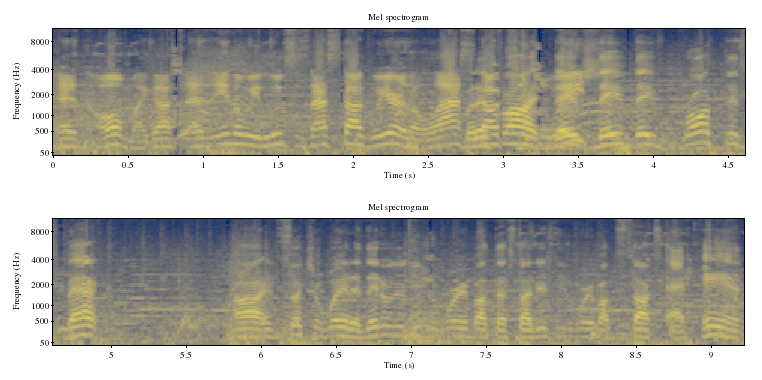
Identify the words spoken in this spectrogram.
And oh my gosh, and Inui loses that stock. We are the last But it's stock fine. They, they, they've brought this back uh, in such a way that they don't even need to worry about that stock. They just need to worry about the stocks at hand.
